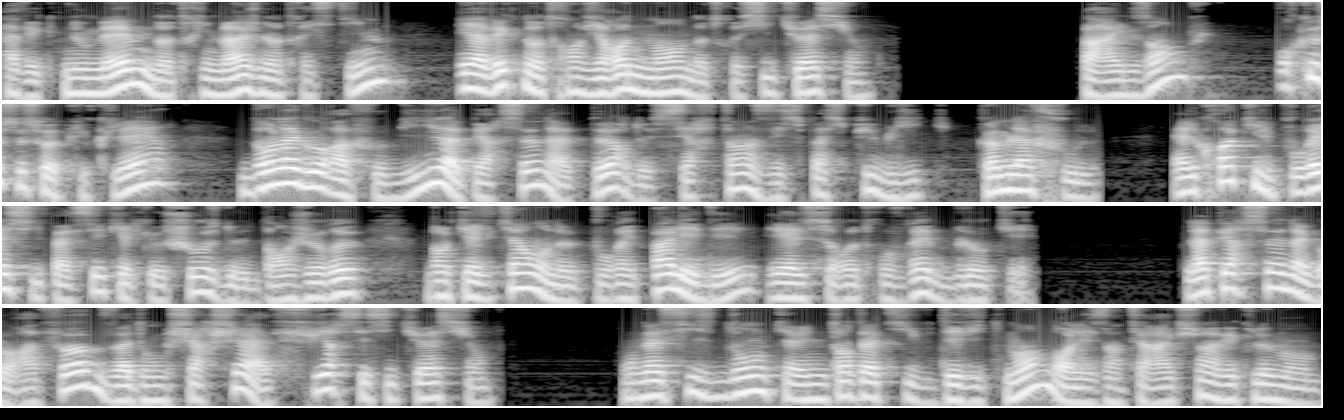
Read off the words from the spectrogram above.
avec nous-mêmes, notre image, notre estime, et avec notre environnement, notre situation. Par exemple, pour que ce soit plus clair, dans l'agoraphobie, la personne a peur de certains espaces publics, comme la foule. Elle croit qu'il pourrait s'y passer quelque chose de dangereux, dans quel cas on ne pourrait pas l'aider et elle se retrouverait bloquée. La personne agoraphobe va donc chercher à fuir ces situations. On assiste donc à une tentative d'évitement dans les interactions avec le monde.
